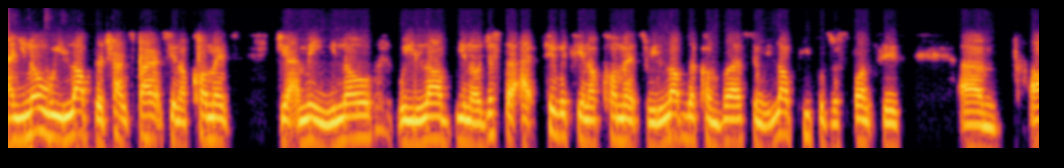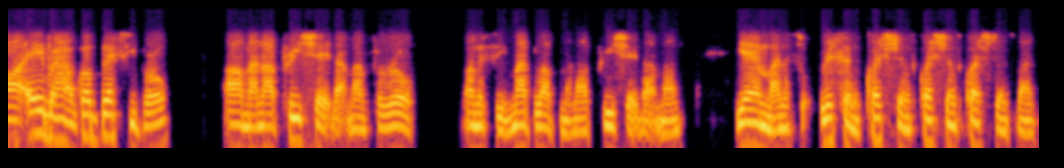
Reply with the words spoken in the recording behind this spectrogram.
And you know, we love the transparency in our comments. Do you know what I mean? You know, we love, you know, just the activity in our comments. We love the conversing. We love people's responses. Um, uh, Abraham, God bless you, bro. Oh, man, I appreciate that, man, for real. Honestly, mad love, man. I appreciate that, man. Yeah, man. It's, listen, questions, questions, questions, man.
